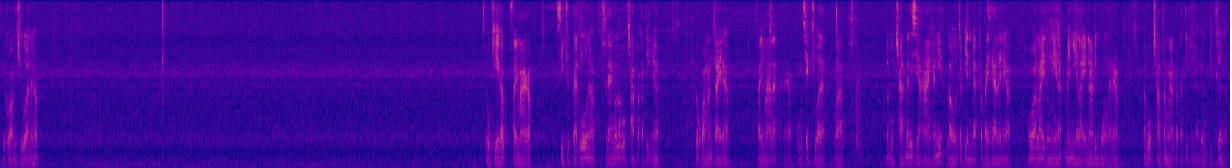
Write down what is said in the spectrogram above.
เพื่อความชัวร์นะครับโอเคครับ ไฟมาครับ 4.8 โวลต์นะครับ แสดงว่าระบบชาร์จปกตินะครับ เพื่อความมั่นใจนะครับ ไฟมาแล้วนะครับ ผมเช็คชัวร์แล้วว่า ระบบชาร์จไม่ได้เสียหายคราวนี้เราจะเปลี่ยนแบตเข้าไปแทนเลยนะครับ เพราะว่าไล่ตรงนี้แล้วไม่มีอะไรน่าเป็นห่วงเลยนะครับ ระบบชาร์จทำงานปกตินะครับเดี๋ยวผมปิดเครื่องก่อน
